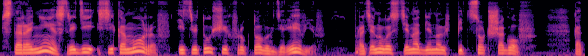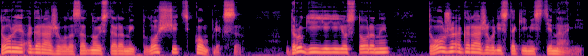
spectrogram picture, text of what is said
В стороне, среди сикаморов и цветущих фруктовых деревьев, протянулась стена длиной в 500 шагов, которая огораживала с одной стороны площадь комплекса. Другие ее стороны тоже огораживались такими стенами,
